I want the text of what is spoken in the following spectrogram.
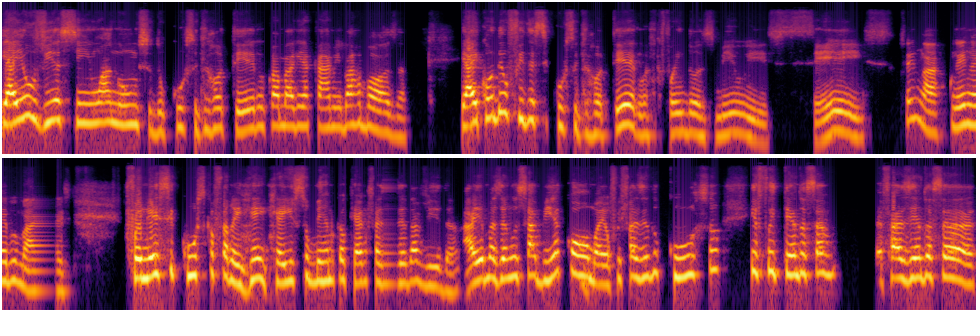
e aí eu vi assim um anúncio do curso de roteiro com a Maria Carmen Barbosa. E aí quando eu fiz esse curso de roteiro, que foi em 2006, sei lá, nem lembro mais, foi nesse curso que eu falei, gente, é isso mesmo que eu quero fazer da vida. Aí, mas eu não sabia como. Aí eu fui fazendo o curso e fui tendo essa fazendo essa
